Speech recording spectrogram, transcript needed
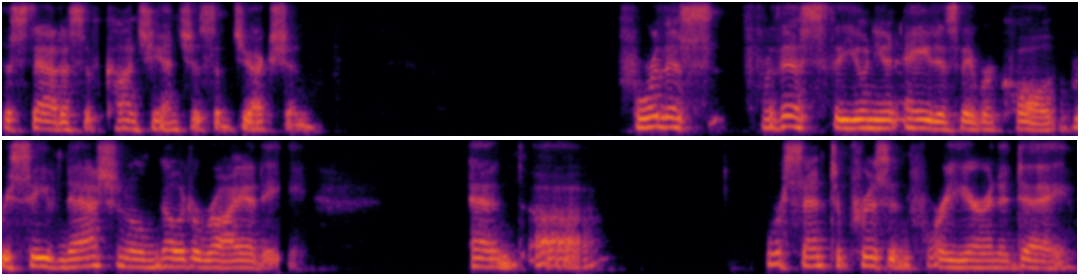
the status of conscientious objection. For this, for this, the Union Eight, as they were called, received national notoriety and uh, were sent to prison for a year and a day.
